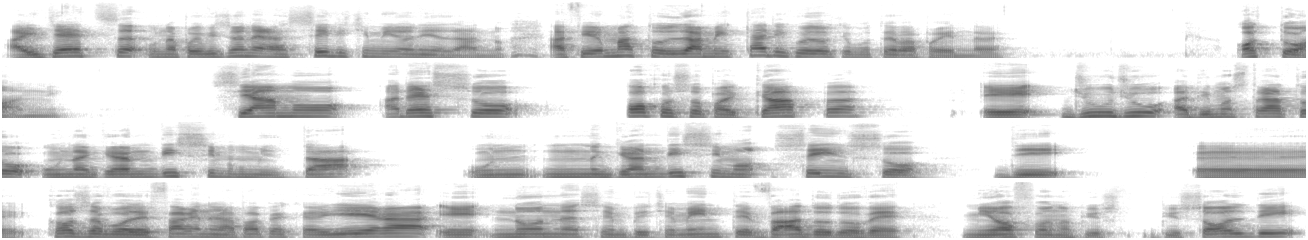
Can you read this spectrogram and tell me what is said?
Ai Jets una previsione era 16 milioni all'anno. Ha firmato la metà di quello che poteva prendere. 8 anni. Siamo adesso poco sopra il cap e Juju ha dimostrato una grandissima umiltà, un, un grandissimo senso di eh, cosa vuole fare nella propria carriera e non semplicemente vado dove mi offrono più, più soldi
